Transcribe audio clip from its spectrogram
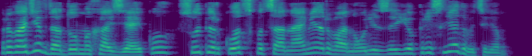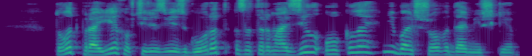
Проводив до дома хозяйку, суперкот с пацанами рванули за ее преследователем. Тот, проехав через весь город, затормозил около небольшого домишки.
